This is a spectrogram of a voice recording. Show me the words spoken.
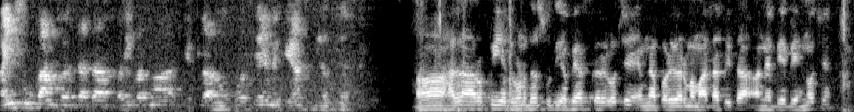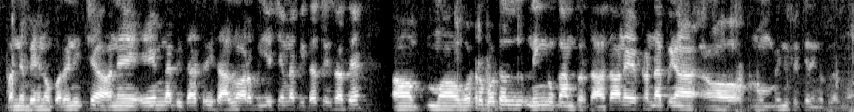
અહીં શું કામ કરતા હતા પરિવારમાં કેટલા લોકો છે અને ક્યાં સુધી? અ, હાલના આરોપીએ ધોરણ દસ સુધી અભ્યાસ કરેલો છે. એમના પરિવારમાં માતા પિતા અને બે બહેનો છે. બંને બહેનો પરિણીત છે અને એ એમના પિતાશ્રી હાલનો આરોપી જે છે એમના પિતાશ્રી સાથે વોટર બોટલ લિંગનું કામ કરતા હતા અને ઠંડા પીણા નું મેન્યુફેક્ચરિંગ હતું એમનું.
